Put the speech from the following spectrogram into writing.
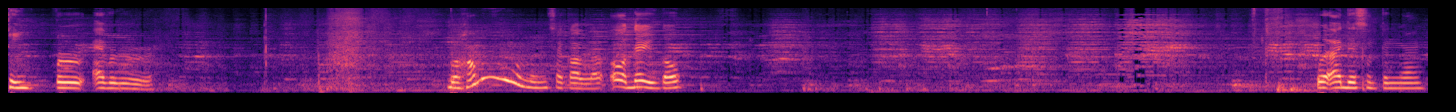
Take forever. Well, how many more minutes I got left? Oh, there you go. Wait, I did something wrong.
